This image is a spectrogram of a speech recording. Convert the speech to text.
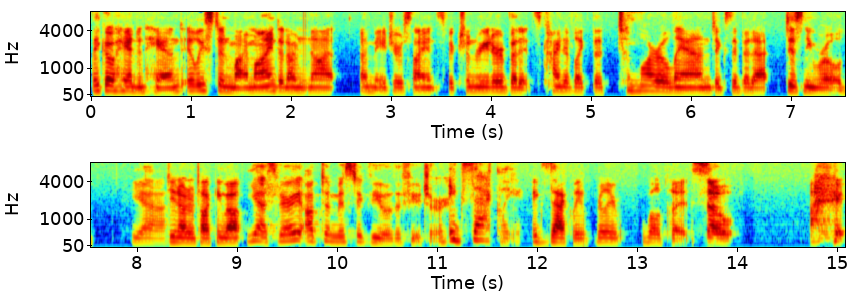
they go hand in hand at least in my mind and i'm not a major science fiction reader but it's kind of like the tomorrowland exhibit at disney world. Yeah. Do you know what i'm talking about? Yes very optimistic view of the future. Exactly exactly. Really well put. So i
